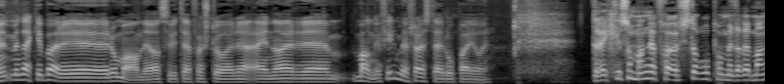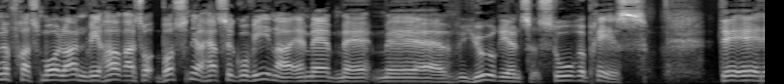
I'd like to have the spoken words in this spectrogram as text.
Men, men, det er ikke bare Romania, så vidt jeg forstår, Einar. Mange filmer fra Øst-Europa i år? Det er ikke så mange fra Øst-Europa, men det er mange fra små land. Vi har altså Bosnia-Hercegovina er med, med, med juryens store pris. Det er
